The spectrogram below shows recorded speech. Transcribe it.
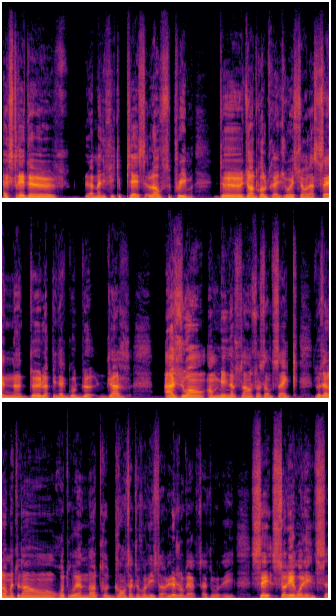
extrait de la magnifique pièce Love Supreme de John Coltrane, joué sur la scène de la Pinette Good Jazz à Jouan en 1965. Nous allons maintenant retrouver un autre grand saxophoniste, un légendaire saxophoniste, c'est Sonny Rollins,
